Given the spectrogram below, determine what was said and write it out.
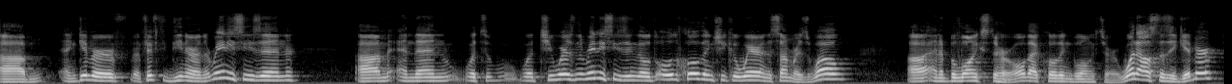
um, and give her 50 dinar in the rainy season, um, and then what's, what she wears in the rainy season, the old clothing she could wear in the summer as well, uh, and it belongs to her. All that clothing belongs to her. What else does he give her?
